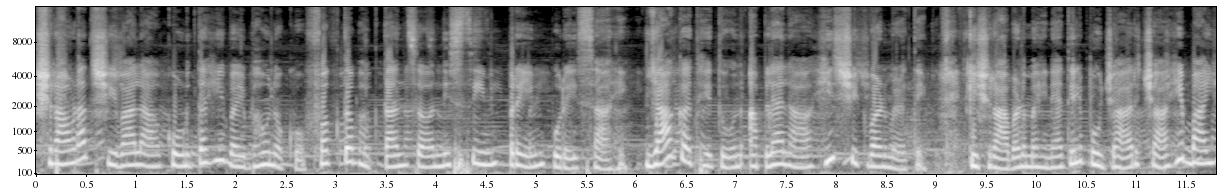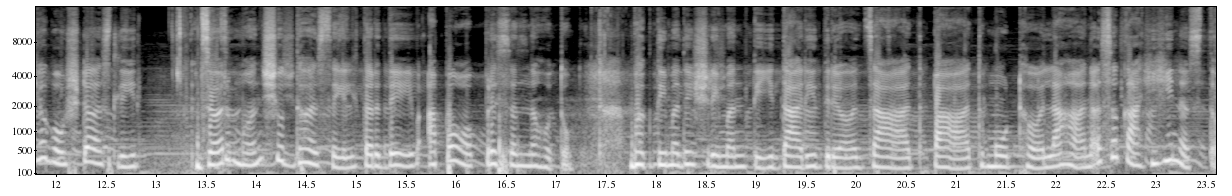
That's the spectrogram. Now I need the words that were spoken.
श्रावणात शिवाला कोणतंही वैभव नको फक्त भक्तांचं निस्सीम प्रेम पुरेसं आहे. या कथेतून आपल्याला हीच शिकवण मिळते की श्रावण महिन्यातील पूजा अर्चा ही बाह्य गोष्ट असली जर मन शुद्ध असेल तर देव आपोआप प्रसन्न होतो. भक्तीमध्ये श्रीमंती दारिद्र्य जात पात मोठं लहान असं काहीही नसतं.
